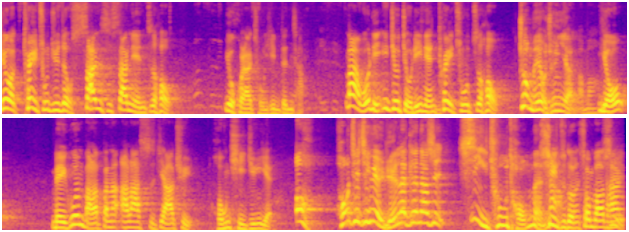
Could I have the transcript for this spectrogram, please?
结果退出去之后，三十三年之后又回来重新登场。那我你一九九零年退出之后就没有军演了吗？有，美国人把他搬到阿拉斯加去，红旗军演。哦，红旗军演原来跟他是系出同门，系出同门双胞胎。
